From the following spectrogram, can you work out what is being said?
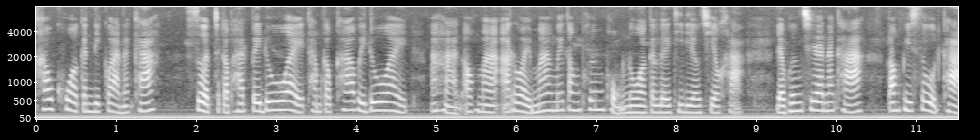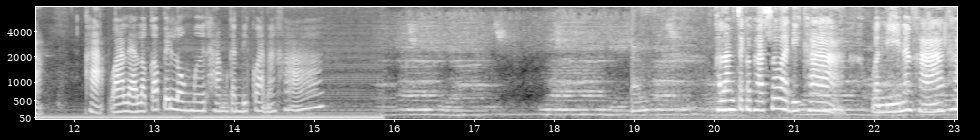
เข้าครัวกันดีกว่านะคะ สวดจักรพรรดิไปด้วยทำกับข้าวไปด้วย อาหารออกมาอร่อยมากไม่ต้องพึ่งผงนัวกันเลยทีเดียวเชียวค่ะ อย่าเพิ่งเชื่อนะคะ ต้องพิสูจน์ค่ะ ค่ะ ว่าแล้วเราก็ไปลงมือทำกันดีกว่านะคะ พลังจักรพรรดิสวัสดีค่ะ วันนี้นะคะถ้า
